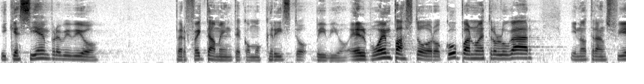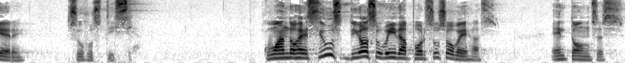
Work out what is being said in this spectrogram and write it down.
y que siempre vivió perfectamente como Cristo vivió. El buen pastor ocupa nuestro lugar y nos transfiere su justicia. Cuando Jesús dio su vida por sus ovejas, entonces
